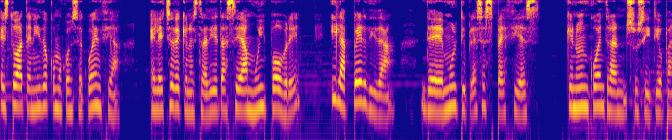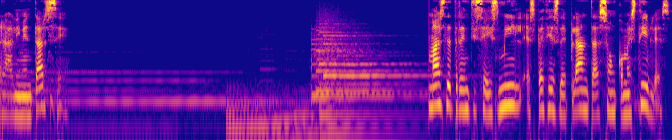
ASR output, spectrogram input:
Esto ha tenido como consecuencia el hecho de que nuestra dieta sea muy pobre y la pérdida de múltiples especies que no encuentran su sitio para alimentarse. Más de 36.000 especies de plantas son comestibles,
